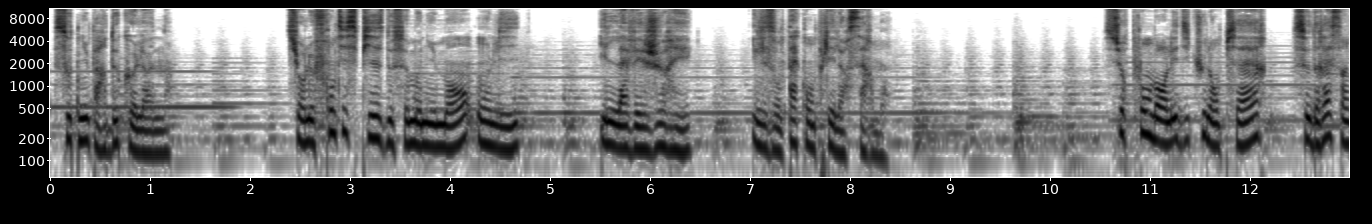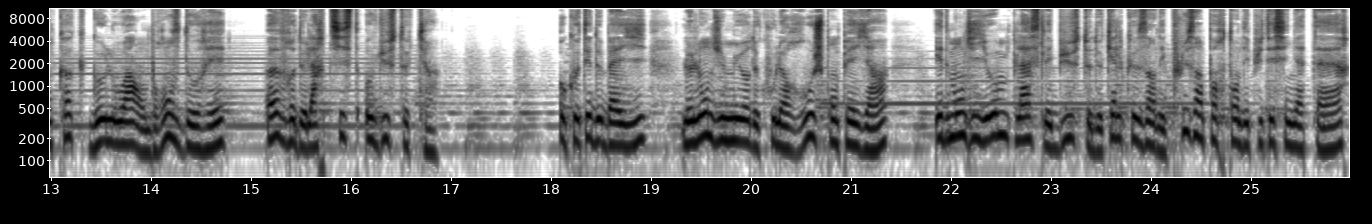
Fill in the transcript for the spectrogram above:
soutenu par deux colonnes. Sur le frontispice de ce monument, on lit Ils l'avaient juré, ils ont accompli leur serment. Surplombant l'édicule en pierre, se dresse un coq gaulois en bronze doré, œuvre de l'artiste Auguste Quint. Aux côtés de Bailly, le long du mur de couleur rouge pompéien, Edmond Guillaume place les bustes de quelques-uns des plus importants députés signataires,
